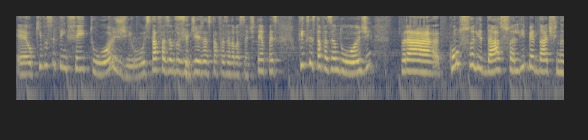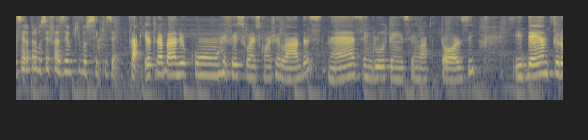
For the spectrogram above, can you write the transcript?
É, o que você tem feito hoje, ou está fazendo hoje Sim. em dia, já está fazendo há bastante tempo, mas o que, que você está fazendo hoje para consolidar a sua liberdade financeira para você fazer o que você quiser? Tá, eu trabalho com refeições congeladas, né, sem glúten e sem lactose. E dentro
